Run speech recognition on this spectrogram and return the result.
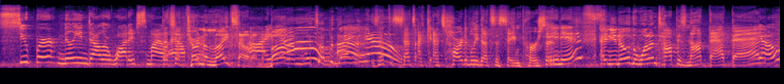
Super million dollar wattage smile That's like after. turn the lights out on the I bottom. What's up with that? I know. Is that the, that's, I, it's hard to believe that's the same person. It is. And you know, the one on top is not that bad. No.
